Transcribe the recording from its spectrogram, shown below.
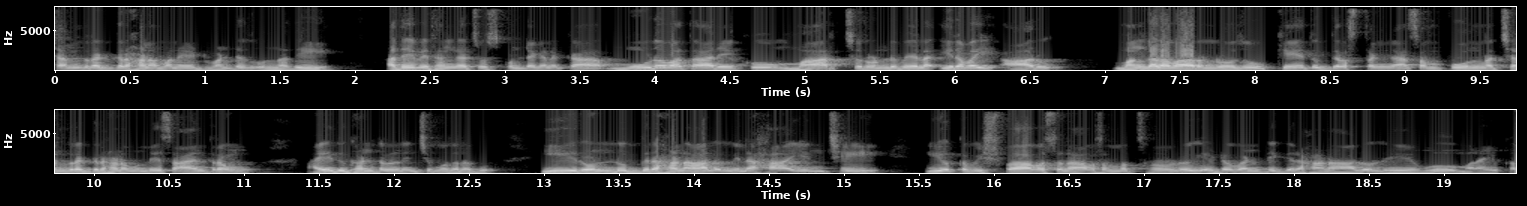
చంద్రగ్రహణం అనేటువంటిది ఉన్నది. అదేవిధంగా చూసుకుంటే కనుక మూడవ తారీఖు మార్చ్ రెండు వేల ఇరవై ఆరు మంగళవారం రోజు కేతుగ్రస్తంగా సంపూర్ణ చంద్రగ్రహణం ఉంది. సాయంత్రం ఐదు గంటల నుంచి మొదలగు. ఈ రెండు గ్రహణాలు మినహాయించి ఈ యొక్క విశ్వావసునామ సంవత్సరంలో ఎటువంటి గ్రహణాలు లేవు. మన యొక్క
